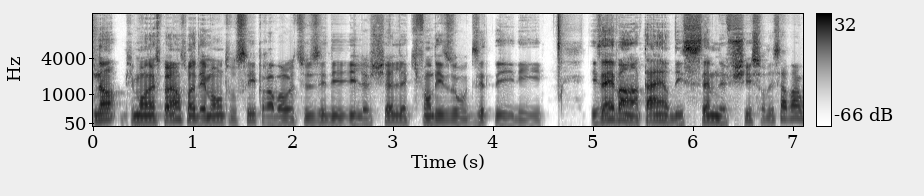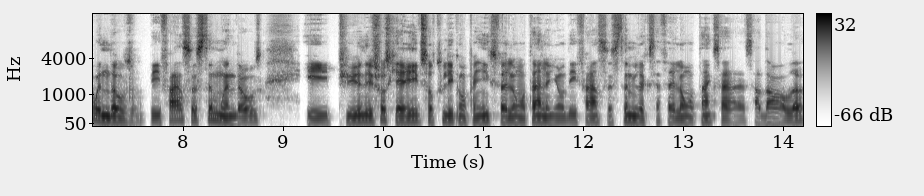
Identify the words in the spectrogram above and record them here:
Non, puis mon expérience me démontre aussi, pour avoir utilisé des logiciels qui font des audits, des, des, inventaires des systèmes de fichiers sur des serveurs Windows, des file systems Windows. Et puis, une des choses qui arrive, surtout les compagnies qui ça fait longtemps, là, ils ont des file systems là, que ça fait longtemps que ça, ça dort là,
